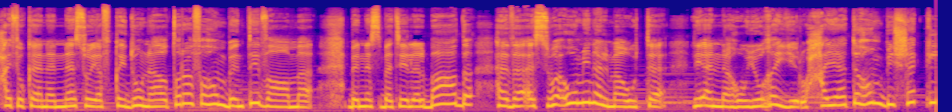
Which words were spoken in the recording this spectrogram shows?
حيث كان الناس يفقدون أطرافهم بانتظام. بالنسبة للبعض هذا أسوأ من الموت، لأنه يغير حياتهم بشكل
